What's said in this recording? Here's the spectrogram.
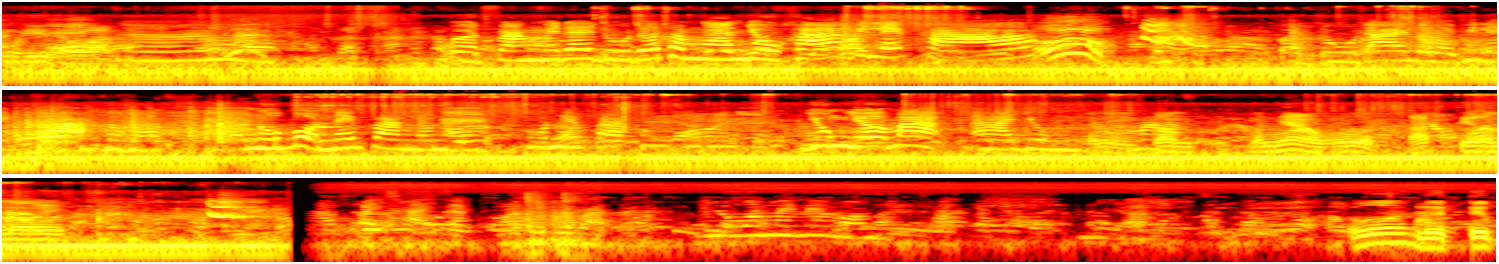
ยังดีแต่ว่าอ่าเปิดฟังไม่ได้ดูเด้อทำงานอยู่ค่ะพี่เล็กค่ะ โอ้เปิดดูได้เลยพี่เล็กค่ะเดี๋ยวหนูบ่นให้ฟังเดี๋ยวหนูพูดให้ฟัง ยุงเยอะมากนะคะยุงเยอันอะนี้มาต้กนมันยาวโหดตัดเตียวน้อย ไฟฉายจากไม่รู้ว่าไม่แม่มองเห็นชัดกันโอ้ยมืดตึบ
